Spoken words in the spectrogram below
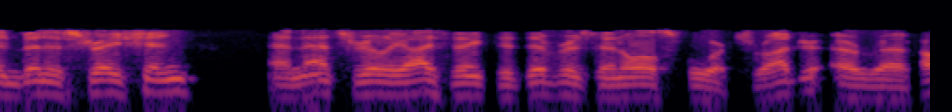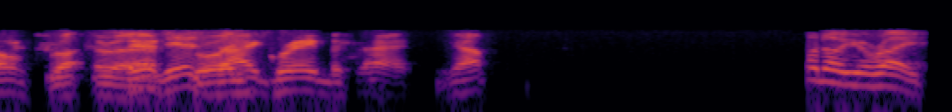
administration, and that's really, I think, the difference in all sports. Roger, or, uh, Oh, Ro- uh, There it is. Roy? I agree with that. Yep. Oh no, you're right.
